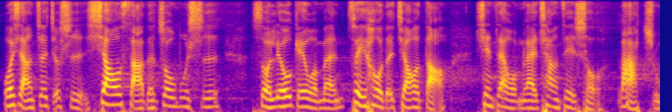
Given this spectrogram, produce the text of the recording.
我想这就是潇洒的周牧师所留给我们最后的教导。现在我们来唱这首《蜡烛》。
